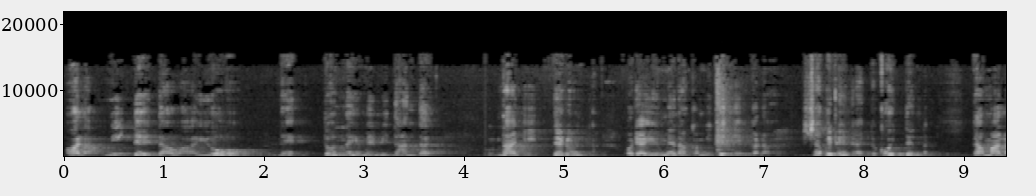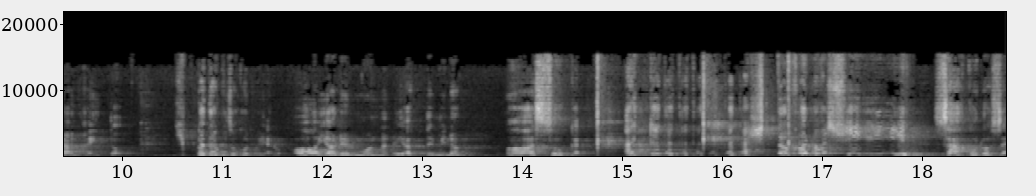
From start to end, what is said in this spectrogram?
あら、見てたわよ。ねどんな夢見たんだ？何言ってるんだ？俺は夢なんか見てねえから喋れないってこう言ってんだ。黙らないと。引っ叩くぞこの野郎。ああやれるもんならやってみな。ああそうか。あいたたたたたた人殺しさあ殺せ。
